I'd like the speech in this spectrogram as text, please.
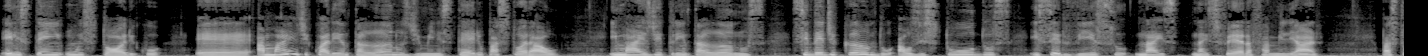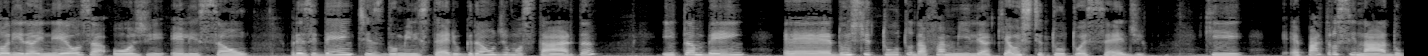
eles têm um histórico é, há mais de 40 anos de ministério pastoral e mais de 30 anos se dedicando aos estudos e serviço na, na esfera familiar. Pastor Irã e Neuza, hoje eles são presidentes do Ministério Grão de Mostarda e também é, do Instituto da Família, que é o Instituto ESED, que é patrocinado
